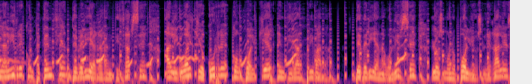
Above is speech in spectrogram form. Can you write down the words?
La libre competencia debería garantizarse al igual que ocurre con cualquier entidad privada. Deberían abolirse los monopolios legales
